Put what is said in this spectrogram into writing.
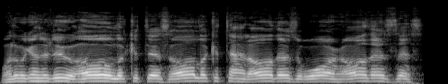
what are we going to do? Oh, look at this. Oh, look at that. Oh, there's a war. Oh, there's this.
